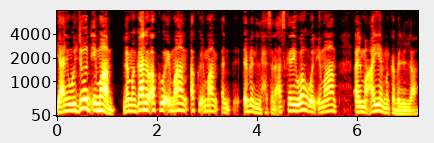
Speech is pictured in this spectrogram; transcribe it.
يعني وجود إمام. لما قالوا أكو إمام أكو إمام ابن الحسن العسكري وهو الإمام المعين من قبل الله.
